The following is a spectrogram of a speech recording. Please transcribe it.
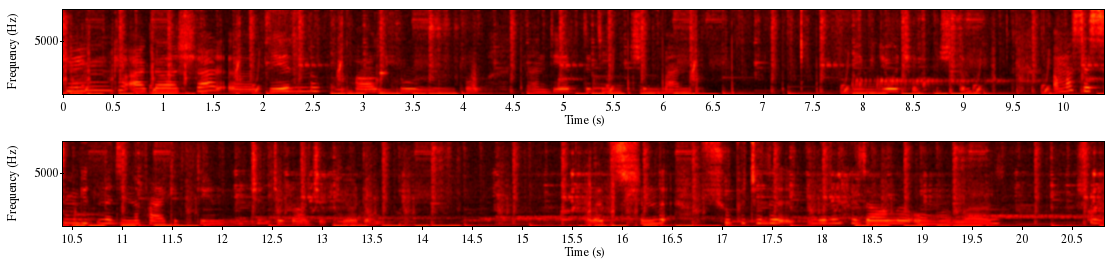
Çünkü arkadaşlar e, diğerinde fazla uzundu. Yani diğer dediğim için ben bir video çekmiştim. Ama sesim gitmediğini fark ettiğim için tekrar çekiyorum. Evet şimdi şu peçetelerin hizalı olmalılar. Şöyle,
